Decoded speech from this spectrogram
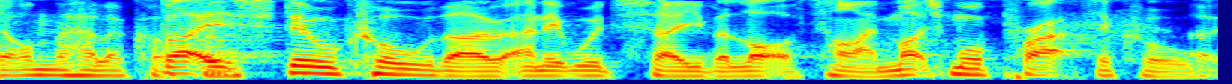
on the helicopter. But it's still cool though, and it would save a lot of time. Much more practical. Uh,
